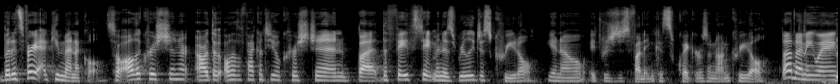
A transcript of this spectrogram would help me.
but it's very ecumenical. So all the Christian, are, all the all the faculty are Christian, but the faith statement is really just creedal. You know, it was just funny because Quakers are non-creedal. But anyway,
